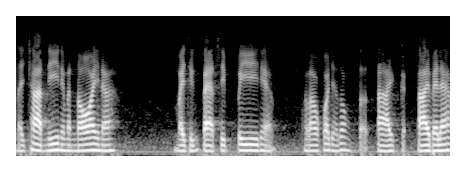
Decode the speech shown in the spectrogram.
ในชาตินี้เนี่ยมันน้อยนะไม่ถึงแปดสิบปีเนี่ยเราก็จะต้องตายตายไปแล้ว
